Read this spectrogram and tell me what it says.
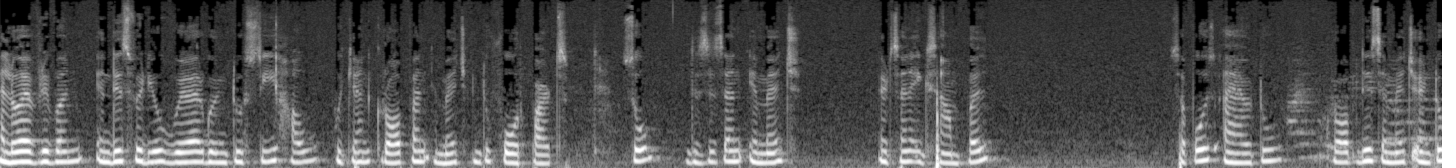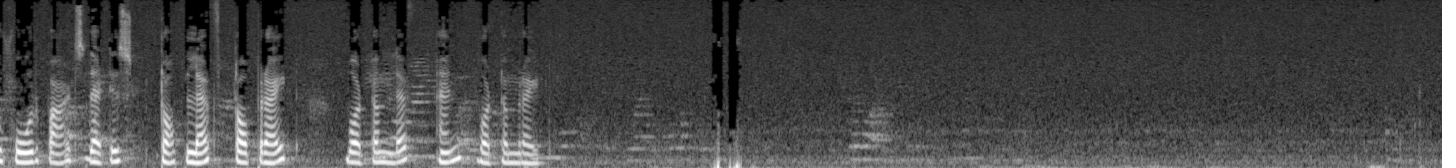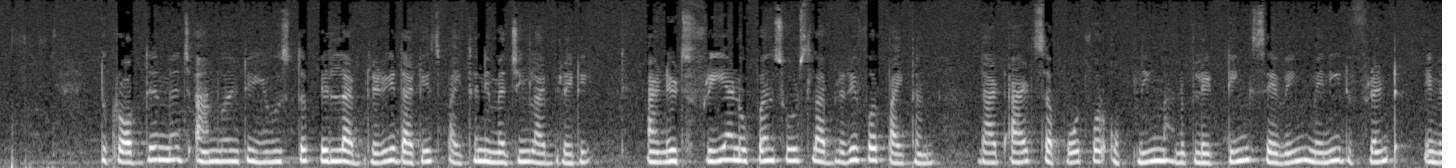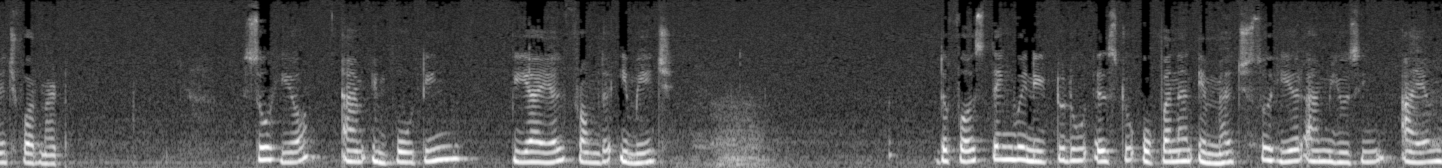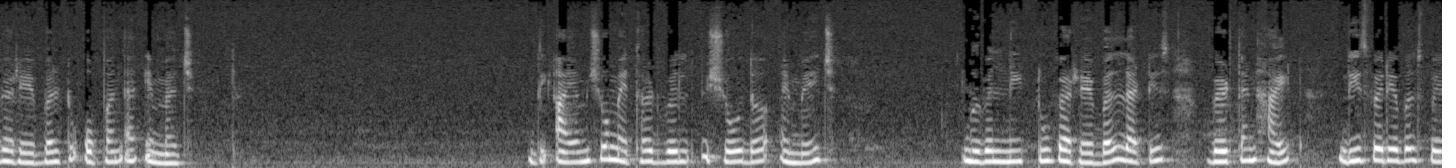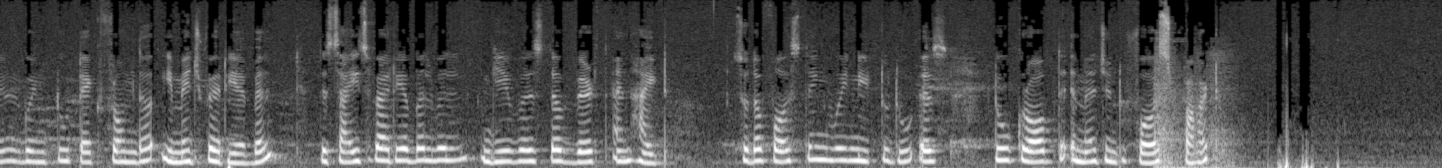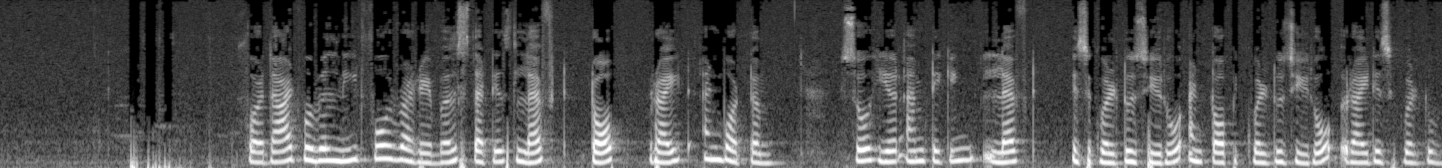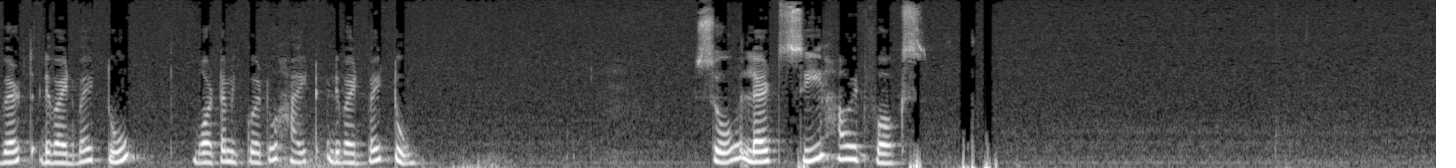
hello everyone in this video we are going to see how we can crop an image into four parts. So this is an image it's an example. Suppose I have to crop this image into four parts that is top left top right bottom left and bottom right to crop the image I'm going to use the PIL library that is Python imaging library and it's free and open source library for Python that adds support for opening, manipulating, saving many different image format. So here I'm importing PIL from the image. The first thing we need to do is to open an image. So here I'm using im variable to open an image the imshow method will show the image. We will need two variable that is width and height. These variables we are going to take from the image variable. The size variable will give us the width and height. So the first thing we need to do is to crop the image into first part. For that we will need four variables that is left top right and bottom. So here I'm taking left is equal to 0 and top equal to 0 right is equal to width divided by 2 bottom equal to height divided by 2 so let's see how it works.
